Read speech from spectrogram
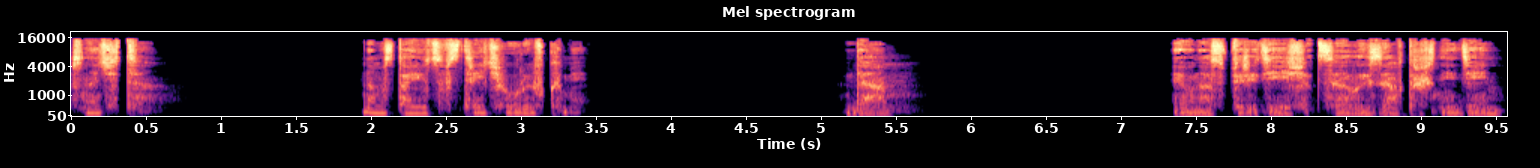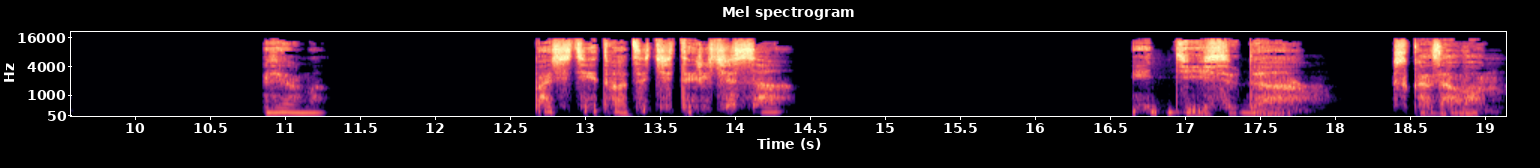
Значит, нам остаются встречи урывками. Да. И у нас впереди еще целый завтрашний день. Верно. Почти двадцать четыре часа. Иди сюда, сказал он.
